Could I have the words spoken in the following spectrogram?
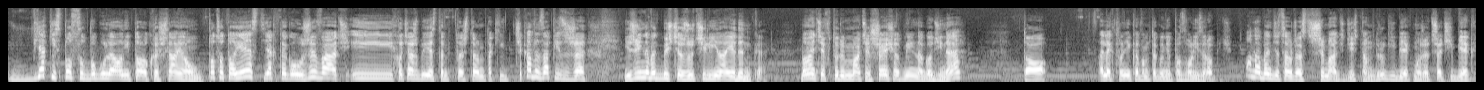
w jaki sposób w ogóle oni to określają, po co to jest, jak tego używać i chociażby jestem też tam taki ciekawy zapis, że jeżeli nawet byście rzucili na jedynkę, w momencie, w którym macie 60 mil na godzinę, to elektronika Wam tego nie pozwoli zrobić. Ona będzie cały czas trzymać gdzieś tam drugi bieg, może trzeci bieg.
